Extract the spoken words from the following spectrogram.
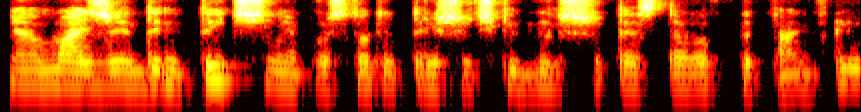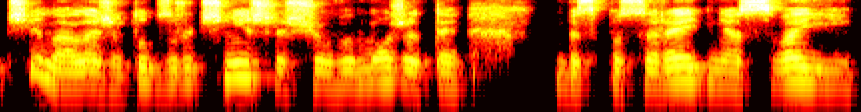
е, майже ідентичні, просто тут трішечки більше тестових питань включили, але ж тут зручніше, що ви можете безпосередньо свої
